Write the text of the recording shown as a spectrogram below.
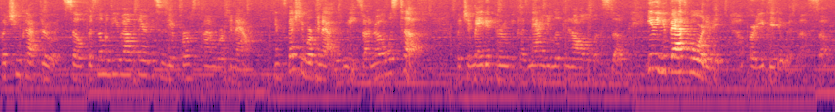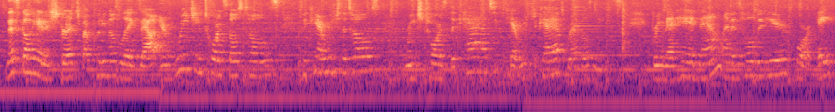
but you got through it. So for some of you out there, this is your first time working out, especially working out with me. So I know it was tough, but you made it through because now you're looking at all of us. So either you fast forwarded it or you did it with us. So let's go ahead and stretch by putting those legs out and reaching towards those toes. If you can't reach the toes, reach towards the calves. If you can't reach the calves, grab those knees. Bring that head down and let's hold it here for eight,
